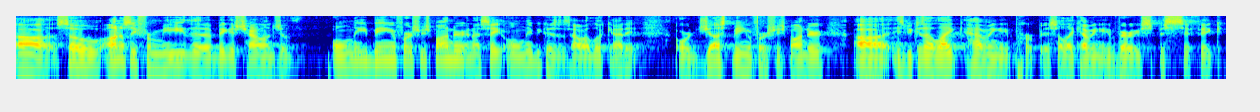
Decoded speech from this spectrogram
Uh, so honestly, for me, the biggest challenge of only being a first responder, and I say only because it's how I look at it, or just being a first responder, uh, is because I like having a purpose. I like having a very specific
